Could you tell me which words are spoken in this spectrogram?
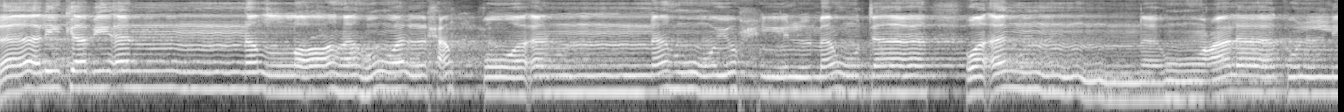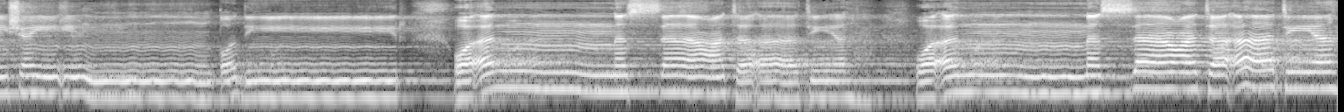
ذلك بأن الله هو الحق وأنه يحيي الموتى وأنه على كل شيء قدير وأن الساعة آتية وأن الساعة آتية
